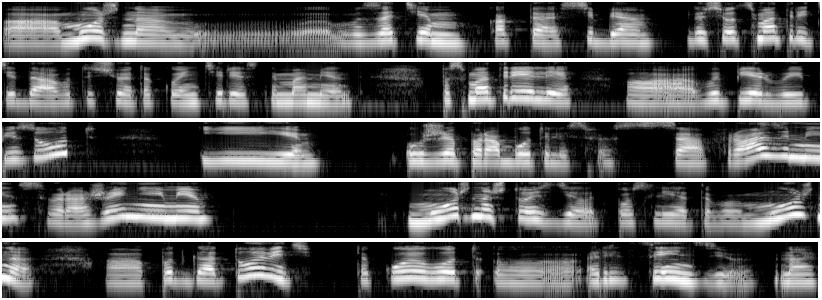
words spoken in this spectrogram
можно э, затем как-то себя... То есть вот смотрите, да, вот еще такой интересный момент. Посмотрели а, вы первый эпизод и уже поработали с, со фразами, с выражениями. Можно что сделать после этого? Можно а, подготовить такую вот рецензию на,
